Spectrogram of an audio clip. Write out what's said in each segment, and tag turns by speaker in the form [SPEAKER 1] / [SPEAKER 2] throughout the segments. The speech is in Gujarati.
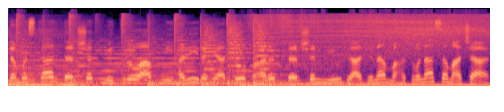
[SPEAKER 1] નમસ્કાર દર્શક મિત્રો આપ નિહાળી રહ્યા છો ભારત દર્શન ન્યૂઝ આજના મહત્વના સમાચાર.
